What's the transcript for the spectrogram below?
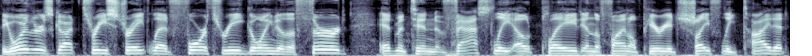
The Oilers got three straight, led 4 3 going to the third. Edmonton vastly outplayed in the final period. Scheifele tied it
